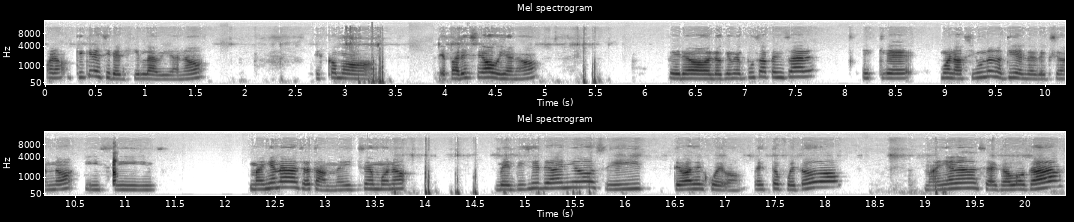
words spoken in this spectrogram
Bueno, ¿qué quiere decir elegir la vida, no? Es como, te parece obvio, ¿no? Pero lo que me puso a pensar es que, bueno, si uno no tiene la elección, ¿no? Y si mañana ya está, me dicen, bueno, 27 años y te vas del juego. Esto fue todo, mañana se acabó acá,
